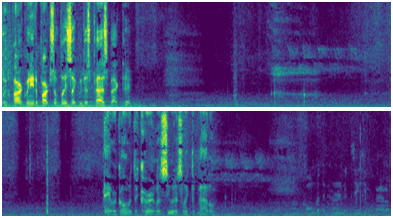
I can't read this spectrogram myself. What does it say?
We park. We need to park someplace like we just passed back there. Hey, we're going with the current. Let's see what it's like to paddle. Going with the current, it's easy to paddle.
